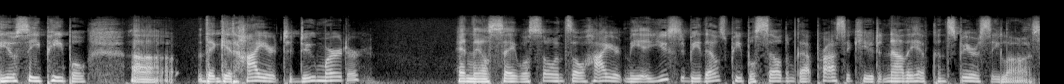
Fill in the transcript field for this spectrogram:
You'll see people uh, that get hired to do murder and they'll say, well, so and so hired me. It used to be those people seldom got prosecuted. Now they have conspiracy laws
